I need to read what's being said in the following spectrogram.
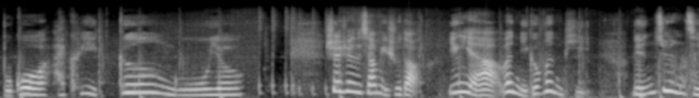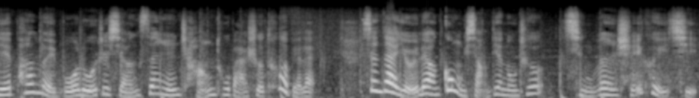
不过还可以更污哟。帅帅的小米说道：“鹰眼啊，问你一个问题：林俊杰、潘玮柏、罗志祥三人长途跋涉特别累，现在有一辆共享电动车，请问谁可以骑？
